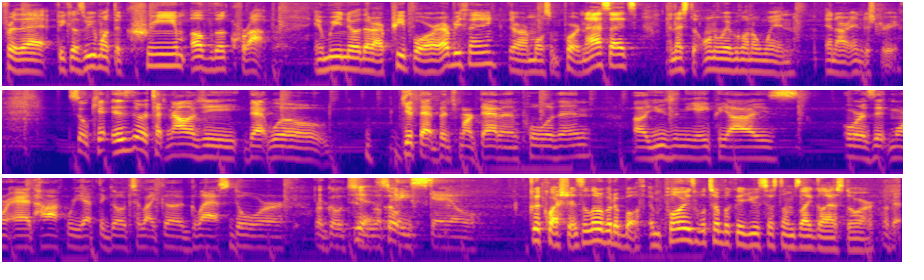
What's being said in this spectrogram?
for that because we want the cream of the crop. And we know that our people are everything, they're our most important assets, and that's the only way we're going to win in our industry. So, is there a technology that will get that benchmark data and pull it in uh, using the APIs or is it more ad hoc where you have to go to like a Glassdoor or go to yeah, a so PayScale? Good question. It's a little bit of both. Employees will typically use systems like Glassdoor. Okay.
